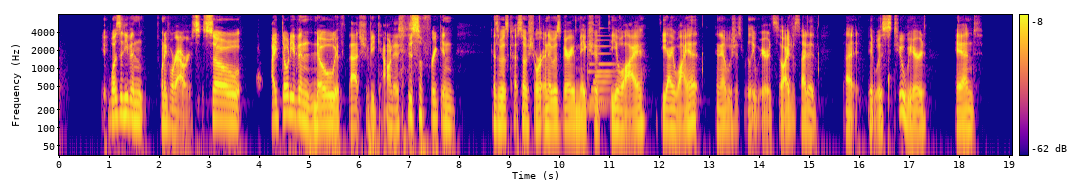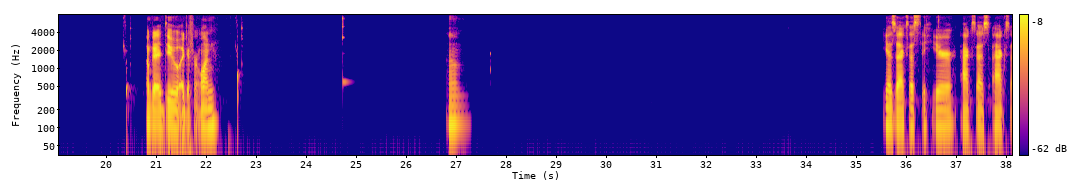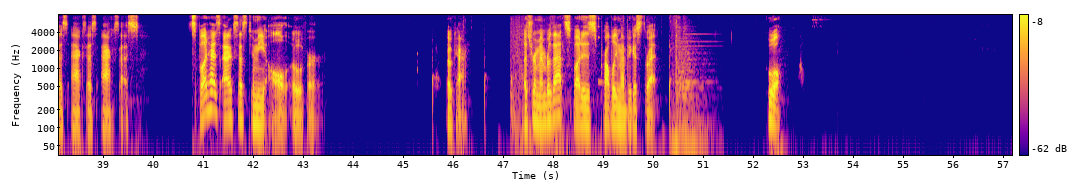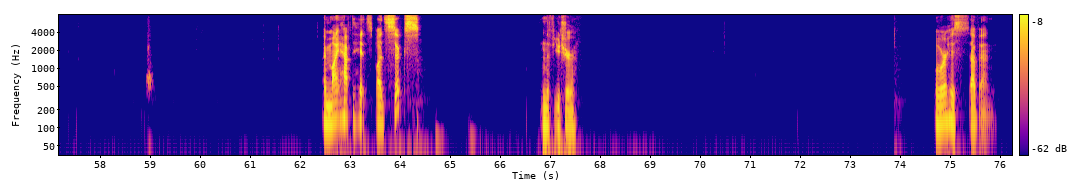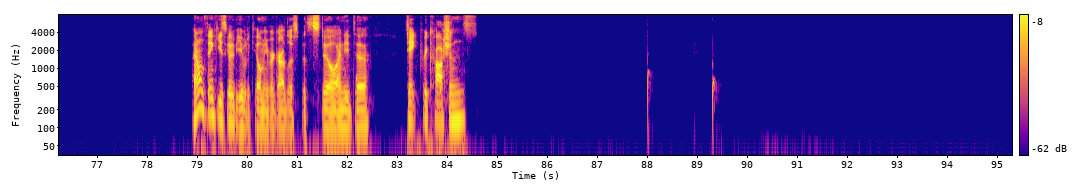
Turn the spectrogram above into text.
It wasn't even 24 hours. So I don't even know if that should be counted. It's so freaking because it was cut so short and it was very makeshift DIY, DIY it, and it was just really weird. So I decided that it was too weird and I'm gonna do a different one. Um, he has access to here, access, access, access, access. Spud has access to me all over. Okay. Let's remember that. Spud is probably my biggest threat. Cool. I might have to hit Spud 6 in the future. Or his 7. I don't think he's going to be able to kill me regardless, but still, I need to take precautions.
